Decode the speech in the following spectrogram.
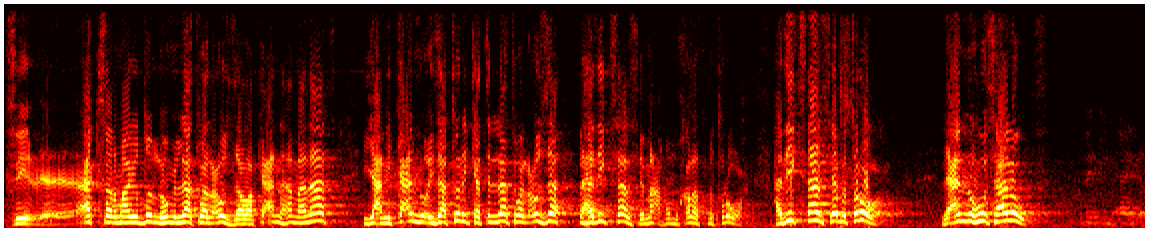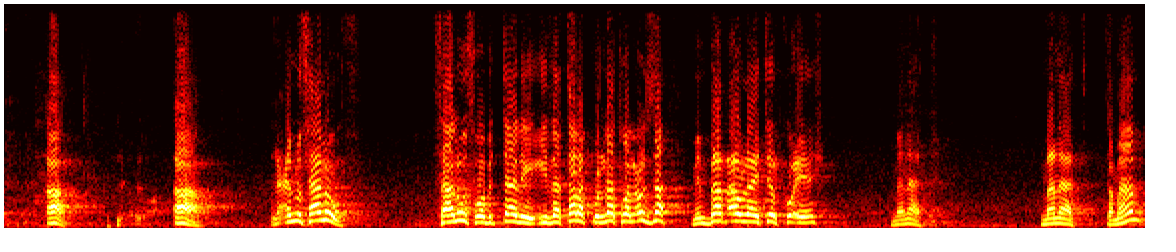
في أكثر ما يضلهم اللات والعزى وكأنها منات يعني كأنه إذا تركت اللات والعزى هذيك ثالثة معهم وخلاص بتروح. هذيك ثالثة بتروح لأنه هو ثالوث. آه. آه. لأنه ثالوث. ثالوث وبالتالي إذا تركوا اللات والعزى من باب أولى يتركوا إيش؟ منات. منات. تمام.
